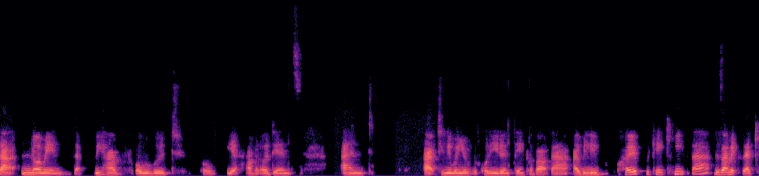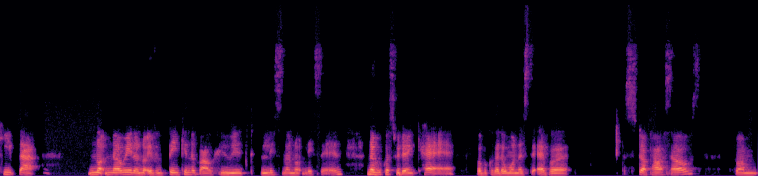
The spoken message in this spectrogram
that knowing that we have or we would or yeah, have an audience and actually when you're recording you don't think about that. I really hope we can keep that. Does that make sense? Keep that not knowing or not even thinking about who mm. would listen or not listen. Not because we don't care, but because I don't want us to ever stop ourselves from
